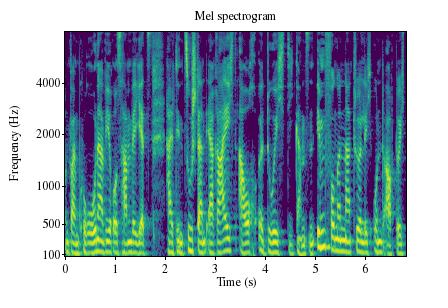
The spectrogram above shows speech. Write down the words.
Und beim Coronavirus haben wir jetzt halt den Zustand erreicht, auch äh, durch die ganzen Impfungen natürlich und auch durch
